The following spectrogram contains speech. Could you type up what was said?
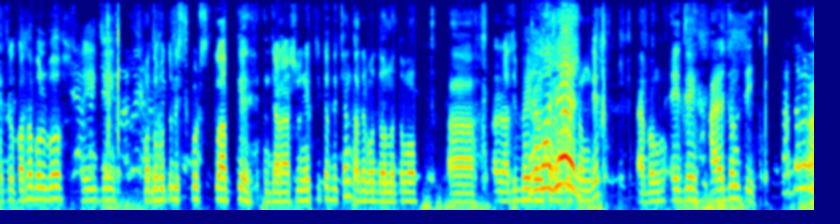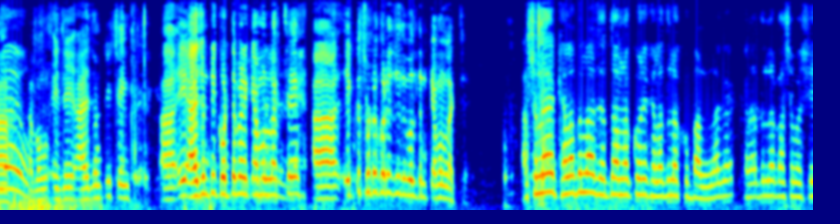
একটু কথা বলব। এই যে মতলবুতুর স্পোর্টস ক্লাবকে যারা আসলে নেতৃত্ব দিচ্ছেন তাদের মধ্যে অন্যতম আহ, রাজীব ভাই রয়েছেন সঙ্গে। এবং এই যে আয়োজনটি এবং এই যে আয়োজনটি সেই এই আয়োজনটি করতে পারে কেমন লাগছে? আহ, একটু ছোট করে যদি বলতেন কেমন লাগছে? আসলে খেলাধুলা যেহেতু আমরা করি, খেলাধুলা খুব ভালো লাগে। খেলাধুলার পাশাপাশি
